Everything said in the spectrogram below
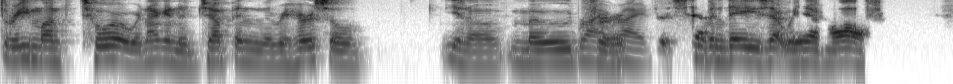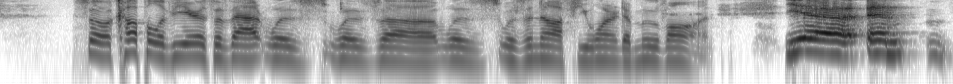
three month tour, we're not going to jump in the rehearsal, you know, mode Right, for right. the seven days that we have off. So a couple of years of that was was uh, was was enough. You wanted to move on. Yeah, and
